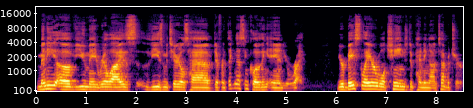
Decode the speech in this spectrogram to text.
Many of you may realize these materials have different thickness in clothing, and you're right. Your base layer will change depending on temperature.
